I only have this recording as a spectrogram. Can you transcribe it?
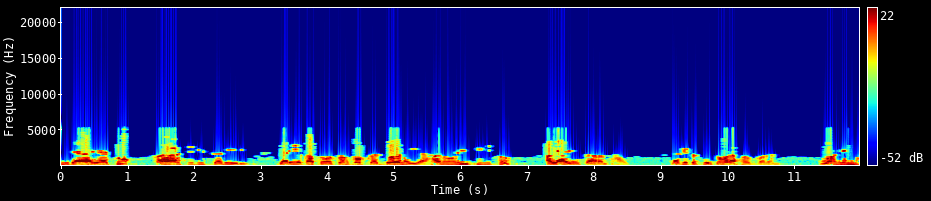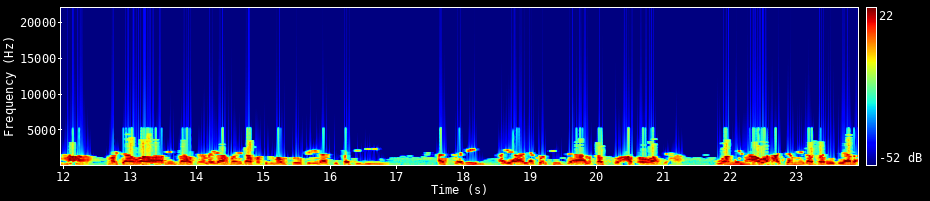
hidaayatu qaasidi sabiili dariiqa toosan qofka doonaya hanuunintiisu alle ayay saaran tahay laakiin tafsiirka hore xoog badan wa minhaa marka waa min baabka la yidhaahdo idaafati lmawsuufi ilaa sifatihi asabiil ayaa alle korkiisa alqasdu cad oo waadixa wa minhaa waxaa ka mida dariiqyada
